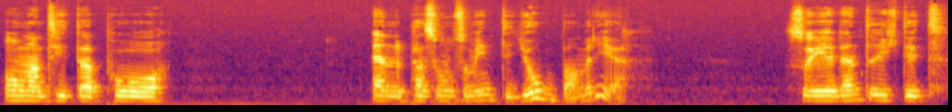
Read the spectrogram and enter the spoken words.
Om man tittar på en person som inte jobbar med det så är det inte riktigt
